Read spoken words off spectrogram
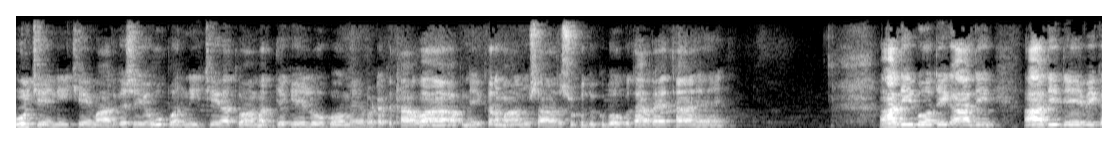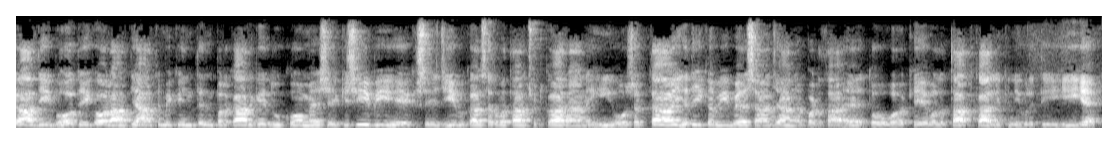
ऊँचे नीचे मार्ग से ऊपर नीचे अथवा मध्य के लोगों में भटकता हुआ अपने कर्मानुसार सुख दुख भोगता रहता है। आदि, भौतिक आदि आदि देविक, आदि भौतिक और आध्यात्मिक इन तीन प्रकार के दुखों में से किसी भी एक से जीव का सर्वथा छुटकारा नहीं हो सकता। यदि कभी वैसा जान पड़ता है तो वह केवल तात्कालिक निवृत्ति ही है।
